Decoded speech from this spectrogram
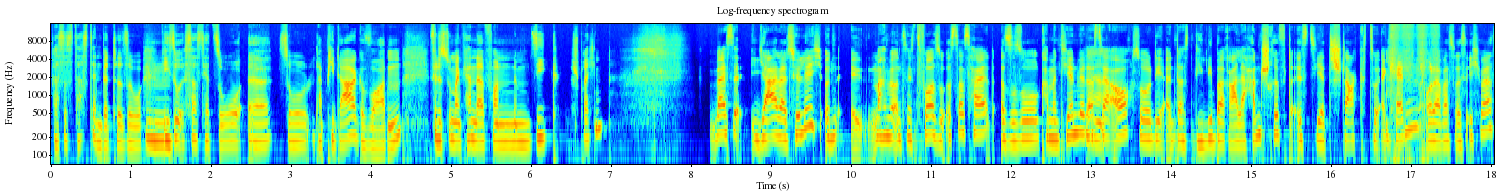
was ist das denn bitte? Leute so, mhm. wieso ist das jetzt so, äh, so lapidar geworden? Findest du, man kann da von einem Sieg sprechen? Weißt du, ja, natürlich. Und äh, machen wir uns nichts vor, so ist das halt. Also so kommentieren wir das ja, ja auch. So die, das, die liberale Handschrift ist jetzt stark zu erkennen oder was weiß ich was.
